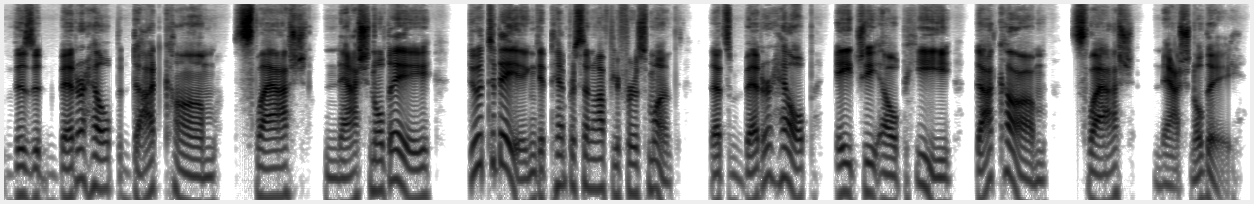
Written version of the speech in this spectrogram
visit betterhelp.com slash national day. Do it today and get 10% off your first month. That's betterhelp, H-E-L-P dot com slash national day.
